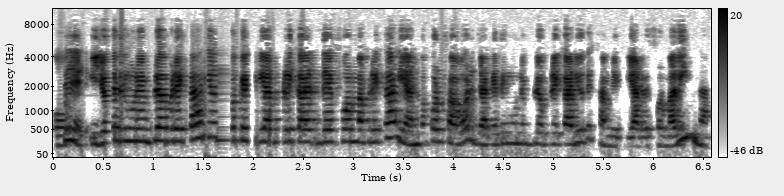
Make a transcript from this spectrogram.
Oye, y yo que tengo un empleo precario, tengo que criar precar de forma precaria. No, por favor, ya que tengo un empleo precario, déjame criar de forma digna.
